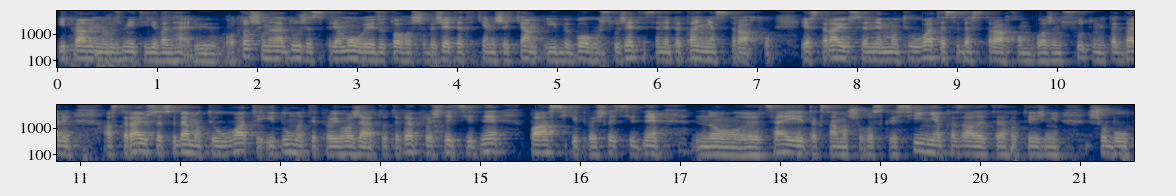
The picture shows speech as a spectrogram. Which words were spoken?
і правильно розуміти Євангелію. Ото, що мене дуже спрямовує до того, щоб жити таким життям і би Богу служити, це не питання страху. Я стараюся не мотивувати себе страхом, Божим судом і так далі, а стараюся себе мотивувати і думати про Його жертву. Тебе пройшли ці дні Пасхи, пройшли ці дні ну, е, цеї, так само, що Воскресіння казали того тижні, що був.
